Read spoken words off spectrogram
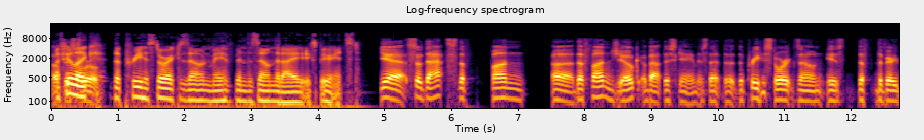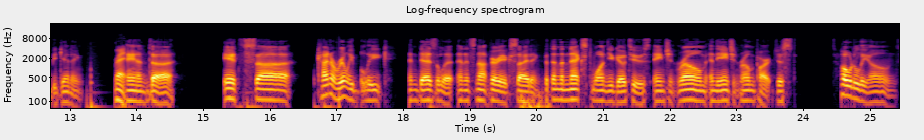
of I feel like world. the prehistoric zone may have been the zone that I experienced. Yeah, so that's the fun. Uh, the fun joke about this game is that the, the prehistoric zone is the the very beginning, Right. and uh, it's uh, kind of really bleak and desolate, and it's not very exciting. But then the next one you go to is ancient Rome, and the ancient Rome part just totally owns.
